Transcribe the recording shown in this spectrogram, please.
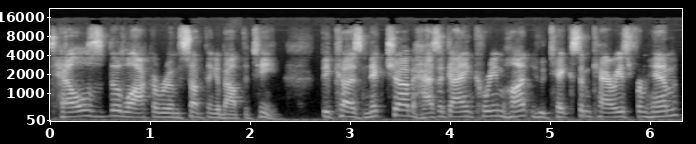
tells the locker room something about the team. Because Nick Chubb has a guy in Kareem Hunt who takes some carries from him.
